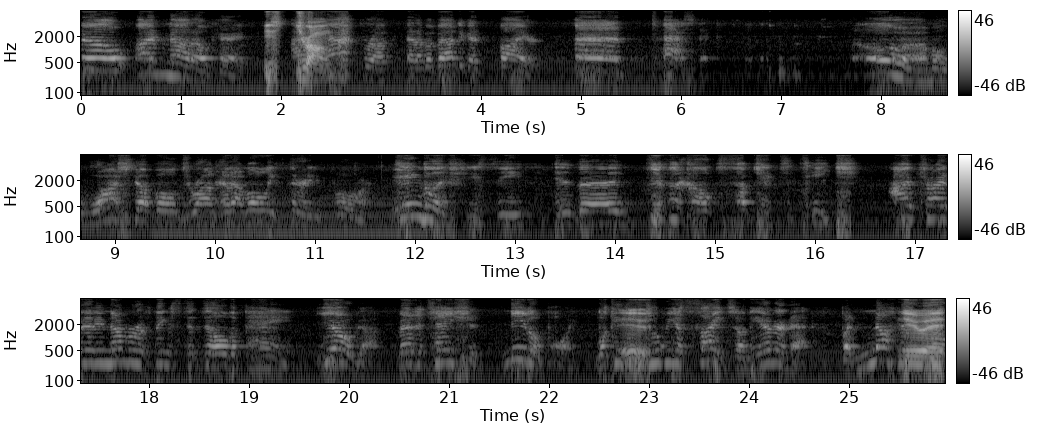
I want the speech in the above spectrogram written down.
No, I'm not okay. He's I'm drunk. half drunk needlepoint, looking Dude. dubious sites on the internet. But nothing Do it.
